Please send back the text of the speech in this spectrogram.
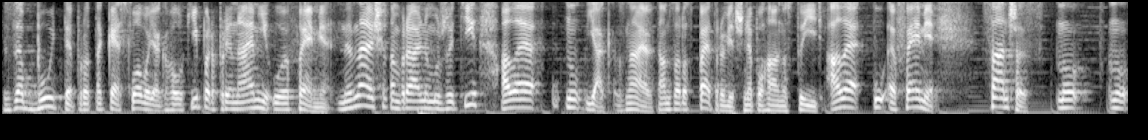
забудьте про таке слово, як голкіпер, принаймні у ефемі. Не знаю, що там в реальному житті, але ну як знаю, там зараз Петрович непогано стоїть. Але у ефемі Санчес, ну. Ну,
